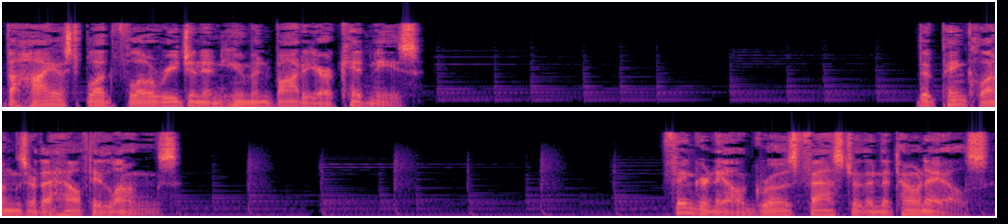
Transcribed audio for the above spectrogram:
The highest blood flow region in human body are kidneys. The pink lungs are the healthy lungs. Fingernail grows faster than the toenails.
